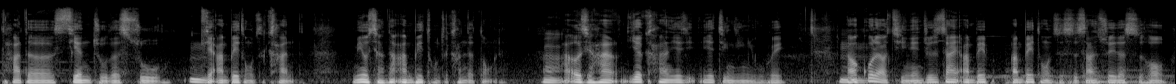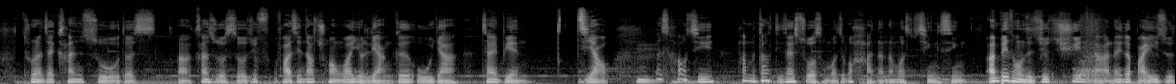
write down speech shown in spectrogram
他的先祖的书嗯给安倍同志看，没有想到安倍同志看得懂哎，嗯而且他越看越越津津有味。然后过了几年，就是在安倍安倍童子十三岁的时候，突然在看书的时啊看书的时候，就发现到窗外有两个乌鸦在那边叫，嗯。但是好奇他们到底在说什么，这么喊的那么清新。安倍童子就去拿那个白玉珠，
